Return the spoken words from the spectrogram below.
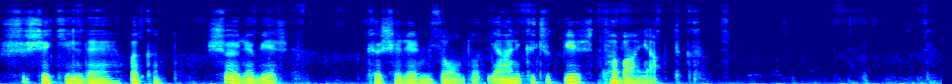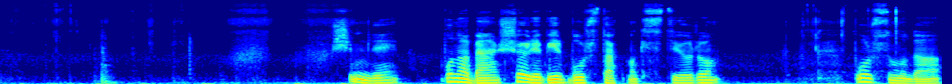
Şu şekilde bakın şöyle bir köşelerimiz oldu. Yani küçük bir taban yaptık. Şimdi buna ben şöyle bir burs takmak istiyorum. Bursumu da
